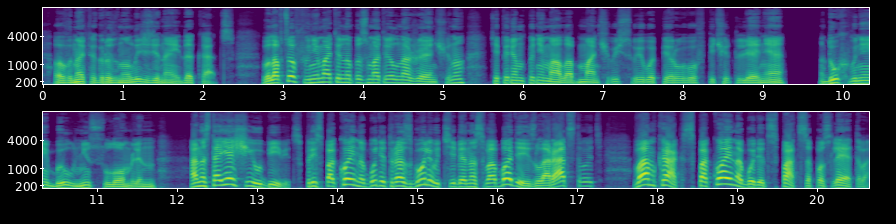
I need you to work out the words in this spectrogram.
— вновь огрызнулась Зинаида Кац. Воловцов внимательно посмотрел на женщину. Теперь он понимал обманчивость своего первого впечатления. Дух в ней был не сломлен. А настоящий убивец преспокойно будет разгуливать себя на свободе и злорадствовать. Вам как, спокойно будет спаться после этого?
